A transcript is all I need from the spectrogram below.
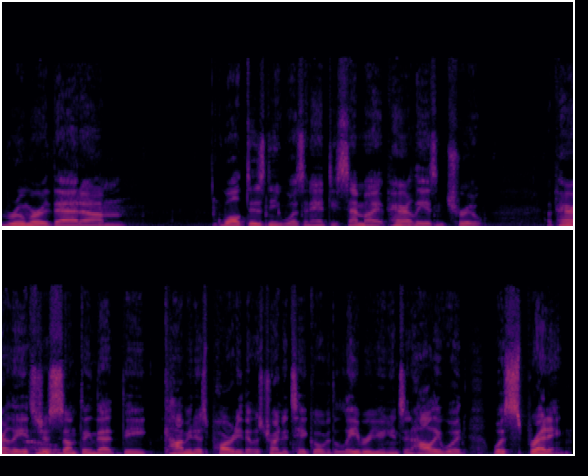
rumor that um, Walt Disney was an anti-Semite apparently isn't true. Apparently, it's oh. just something that the Communist Party that was trying to take over the labor unions in Hollywood was spreading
